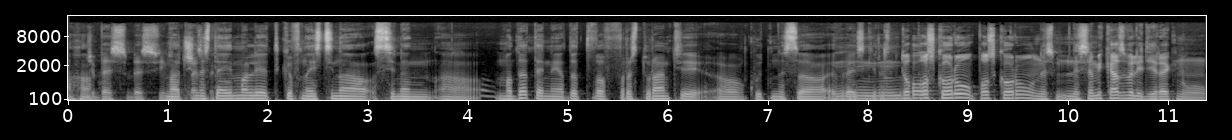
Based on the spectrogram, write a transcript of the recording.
Аха. Че без, без. Значи без не сте имали такъв наистина силен... А, ма да, те не ядат в ресторанти, а, които не са еврейски ресторанти. То По- по-скоро, по-скоро не, не са ми казвали директно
